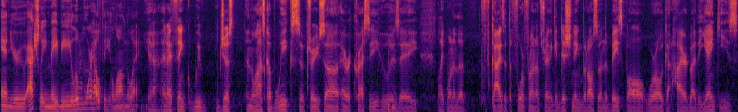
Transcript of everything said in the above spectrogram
and you actually may be a little bit more healthy along the way. Yeah, and I think we've just in the last couple weeks. I'm sure you saw Eric Cressey, who mm-hmm. is a like one of the guys at the forefront of strength and conditioning, but also in the baseball world, got hired by the Yankees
